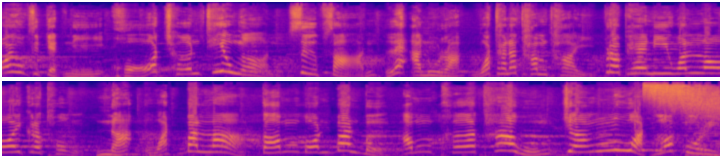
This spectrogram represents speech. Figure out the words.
2567 นี้ ขอเชิญเที่ยวงาน สืบสารและอนุรักษ์ วัฒนธรรมไทย ประเพณีวันลอยกระทง ณ วัดบ้านล่าตำบลบ้านเบิกอำเภอท่าหุง จังหวัดลบบุรี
